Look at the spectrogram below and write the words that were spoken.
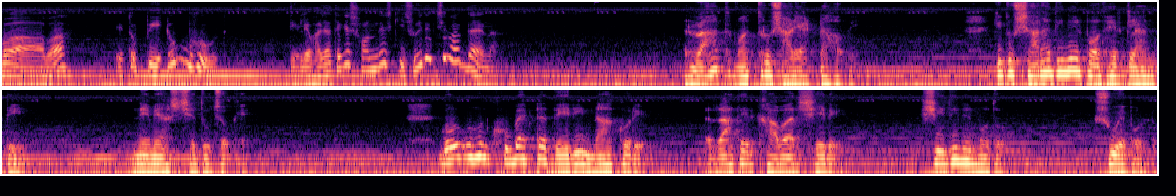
বাবা এ তো পেটুক ভূত। তেলে ভাজা থেকে সন্দেশ কিছুই দেখছি বাদ দেয় না। রাত মাত্র সাড়ে আটটা হবে। কিন্তু সারা দিনের পথের ক্লান্তি নেমে আসছে দু চোখে। গৌরমোহন খুব একটা দেরি না করে রাতের খাবার সেরে সেদিনের মতো শুয়ে পড়ল।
